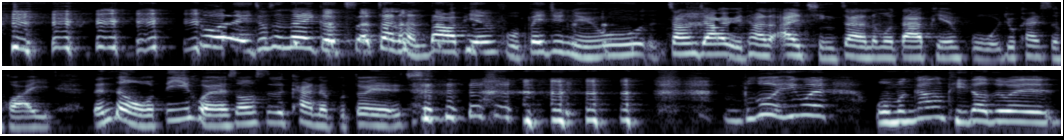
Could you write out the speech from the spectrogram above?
对，就是那个占了很大篇幅，悲剧女巫张嘉瑜她的爱情占了那么大篇幅，我就开始怀疑，等等，我第一回的时候是不是看的不对？不过，因为我们刚刚提到这位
